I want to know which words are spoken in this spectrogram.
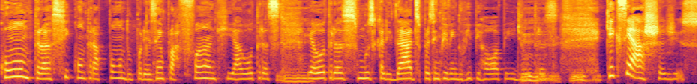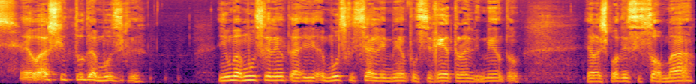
contra, se contrapondo, por exemplo, a funk, a outras, uhum. e a outras musicalidades, por exemplo, que vem do hip hop e de uhum, outras. O que, que você acha disso? Eu acho que tudo é música. E uma música, músicas se alimentam, se retroalimentam, elas podem se somar,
